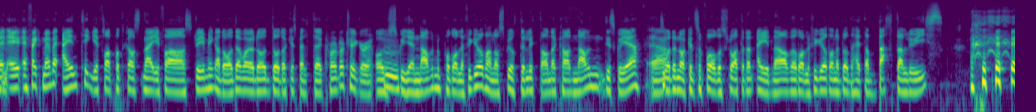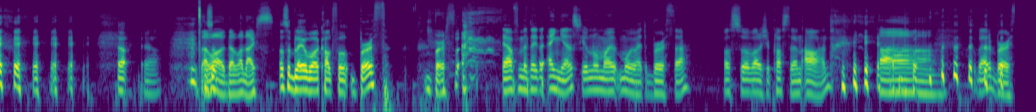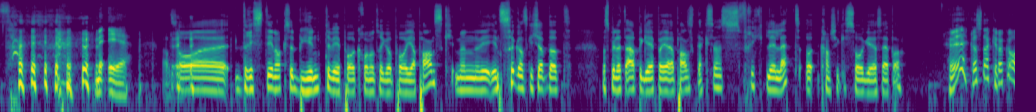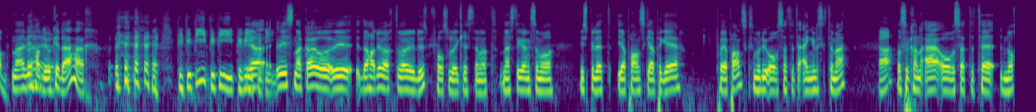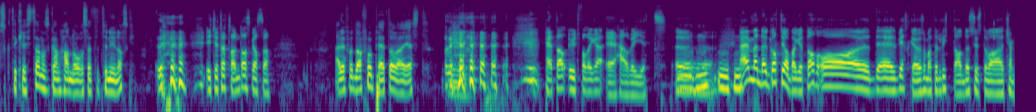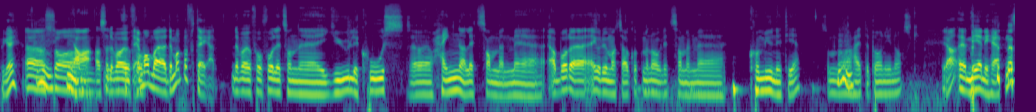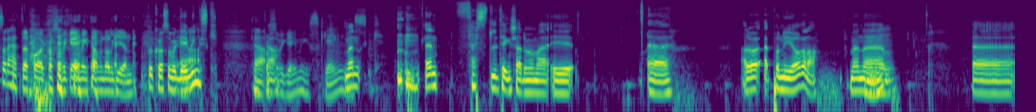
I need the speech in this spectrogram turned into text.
Jeg, jeg, jeg fikk med meg én ting fra podcast, nei, fra streaminga. da Det var jo da, da dere spilte Crowder Trigger og skulle gi navn på rollefigurene og spurte lytterne hva navn de skulle gi. Ja. Så var det noen som foreslo at den ene av rollefigurene burde hete Bertha Louise. Ja. Det var, det var nice. Og så ble hun bare kalt for Birth. Birth. Ja, for vi tenkte engelsk, og nå må, må jo hete Bertha. Og så var det ikke plass til den A-en. Ah. Så ble det Birth. Med E. Altså. Og eh, dristig nok så begynte vi på Kronotrigger på japansk, men vi innså ganske kjapt at å spille et RPG på japansk Det er ikke så fryktelig lett, og kanskje ikke så gøy å se på. Hæ? Hva snakker dere om? Nei, vi hadde jo ikke det her. Pi-pi-pi, pi-pi-pi, Ja, pi-pi. vi snakka jo vi, Det hadde jo vært Det var jo du som foreslo det, Christian, at neste gang så må vi spiller et japansk RPG på japansk, så må du oversette til engelsk til meg. Ja. Og så kan jeg oversette til norsk til Christian, og så kan han oversette til nynorsk. Ikke til trøndersk, altså. Nei, da får Peter være gjest. Peter, utfordringa er herved gitt. Mhm, Eh, Nei, men det er Godt jobba, gutter. Og det virker jo som at lytterne syntes det var kjempegøy. Eh, Så Ja, altså, det var jo det, for- må vi, det må vi få til igjen. Det var jo for å få litt sånn eh, julekos, så å henge litt sammen med Ja, både jeg og du, Mats Jakob, men òg litt sammen med communityet, som det heter på nynorsk. Ja, Menigheten, som det heter på Crossover Gaming-terminologien. På Crossover Gamingsk. Ja. Crossover gamingsk. Gamingsk. En festlig ting skjedde med meg i eh, Ja, det var på nyåret, da. Men eh, Mhm. eh,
